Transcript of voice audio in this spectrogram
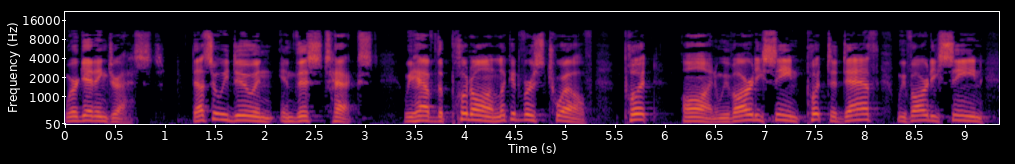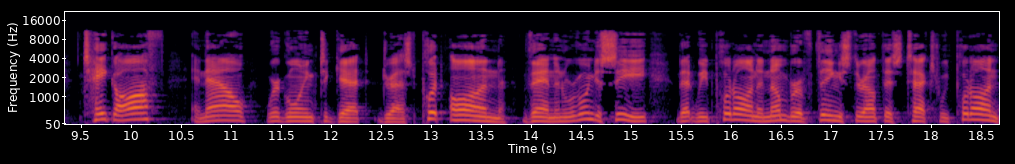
we're getting dressed. That's what we do in, in this text. We have the put on. Look at verse 12. Put on. We've already seen put to death. We've already seen take off. And now we're going to get dressed. Put on then. And we're going to see that we put on a number of things throughout this text. We put on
